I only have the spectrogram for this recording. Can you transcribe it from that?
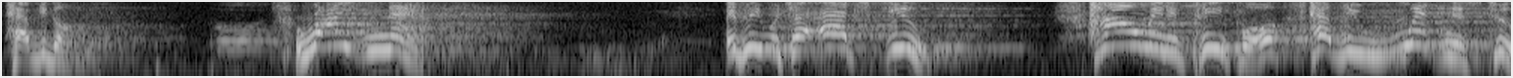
Have you gone? Right now, if he were to ask you, how many people have you witnessed to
